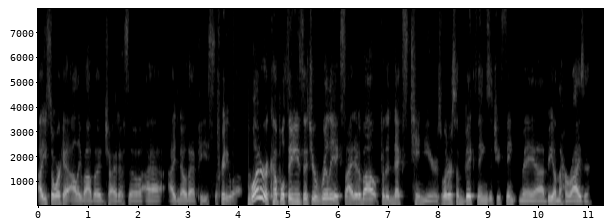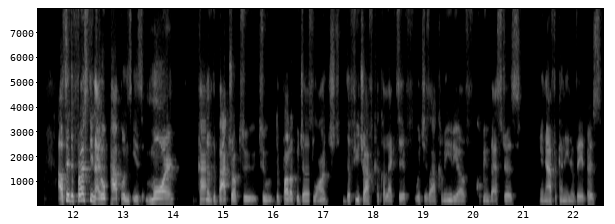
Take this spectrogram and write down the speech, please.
I used to work at Alibaba in China, so I I know that piece pretty well. What are a couple things that you're really excited about for the next 10 years? What are some big things that you think may uh, be on the horizon? I'll say the first thing I hope happens is more kind of the backdrop to to the product we just launched, the Future Africa Collective, which is our community of co-investors in African innovators.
